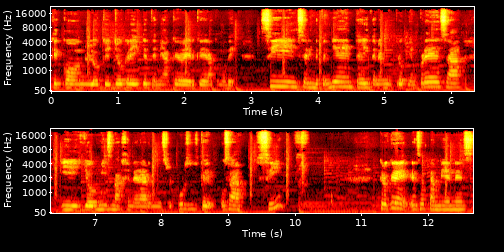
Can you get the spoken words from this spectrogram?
que con lo que yo creí que tenía que ver, que era como de, sí, ser independiente y tener mi propia empresa y yo misma generar mis recursos, que, o sea, sí, creo que eso también es,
